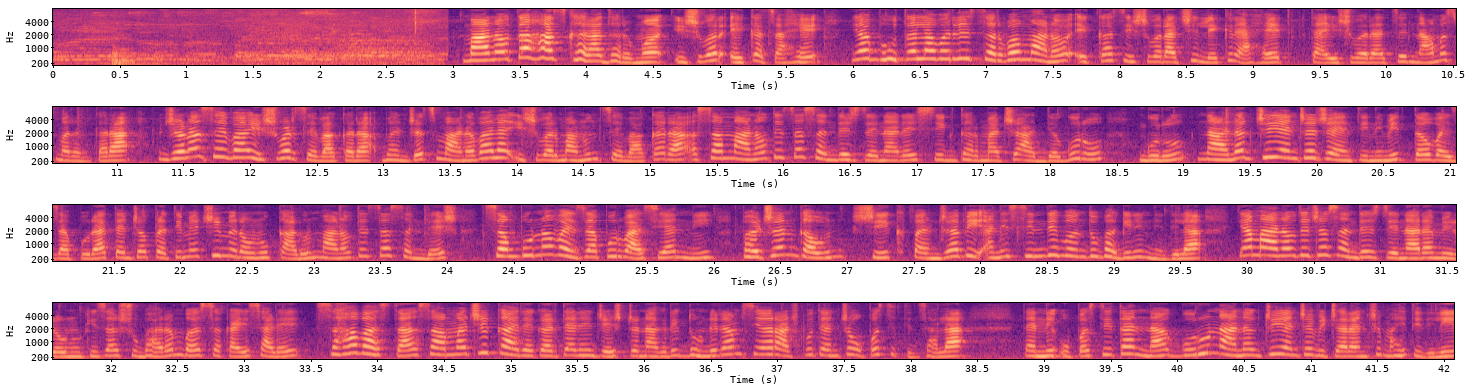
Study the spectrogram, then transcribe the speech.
मानवता हाच खरा धर्म ईश्वर एकच आहे. या भूतलावरील सर्व मानव एकाच ईश्वराची लेकरे आहेत. त्या ईश्वराचे नामस्मरण करा. जनसेवा ईश्वर सेवा करा. म्हणजेच मानवाला ईश्वर मानून सेवा करा असा मानवतेचा संदेश देणारे शीख धर्माचे आद्य गुरु गुरु नानकजी यांच्या जयंतीनिमित्त वैजापुरात त्यांच्या प्रतिमेची मिरवणूक काढून मानवतेचा संदेश संपूर्ण वैजापूर वासियांनी भजन गाऊन शीख पंजाबी आणि सिंधी बंधू भगिनींनी दिला. या मानवतेचा संदेश देणाऱ्या मिरवणुकीचा शुभारंभ सकाळी सकाळी साडेसहा वाजता सामाजिक कार्यकर्ते आणि ज्येष्ठ नागरिक धोंडीराम सिंह राजपूत यांच्या उपस्थितीत झाला. त्यांनी उपस्थितांना गुरु नानकजी यांच्या विचारांची माहिती दिली.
